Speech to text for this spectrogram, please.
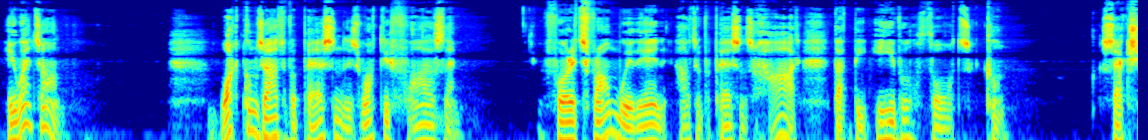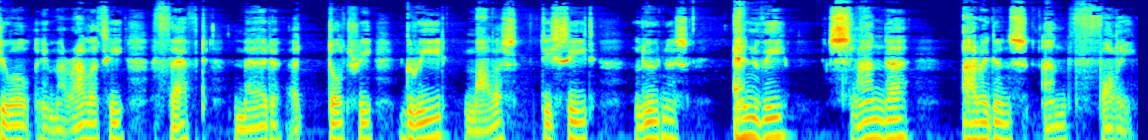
He went on, What comes out of a person is what defiles them. For it's from within, out of a person's heart, that the evil thoughts come sexual immorality, theft, murder, adultery, greed, malice, deceit, lewdness, envy, slander, arrogance, and folly.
